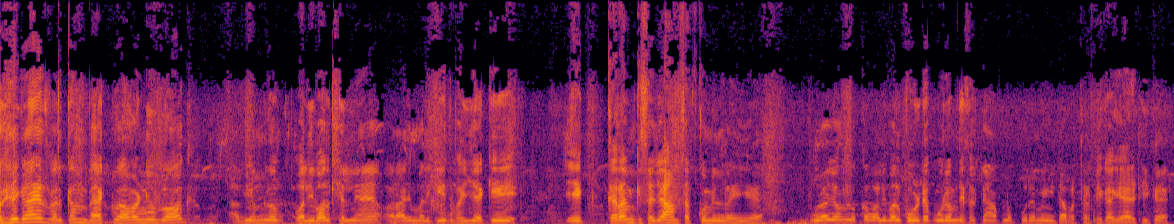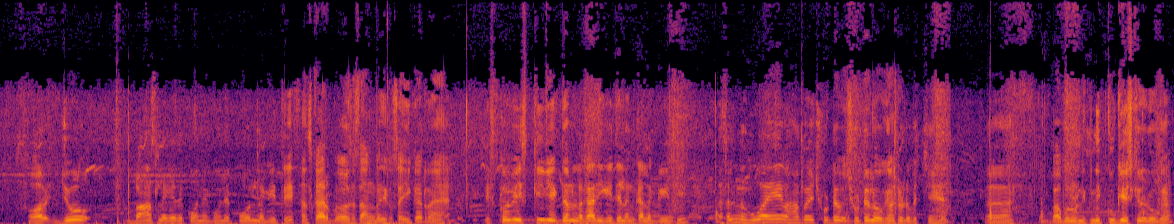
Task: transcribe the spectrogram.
hey guys welcome back to our new blog अभी हम लोग वॉलीबॉल खेलने हैं और आज मलिकीत भैया के एक कर्म की सज़ा हम सबको मिल रही है। पूरा जो हम लोग का वॉलीबॉल कोर्ट है, पूरे में देख सकते हैं, आप लोग पूरे में ईंटा पत्थर फेंका गया है, ठीक है? और जो बाँस लगे थे कोने कोने पोल लगे थे, संस्कार शशांक भाई को सही कर रहे हैं। इसको भी, इसकी भी एकदम लगा दी गई थी, लंका लग गई थी। असल में हुआ है वहाँ पर छोटे छोटे लोग हैं, छोटे बच्चे हैं। बाबू लोग निक्कू केज के लोग हैं।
